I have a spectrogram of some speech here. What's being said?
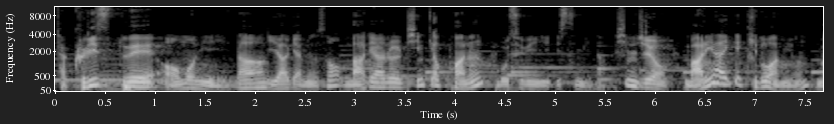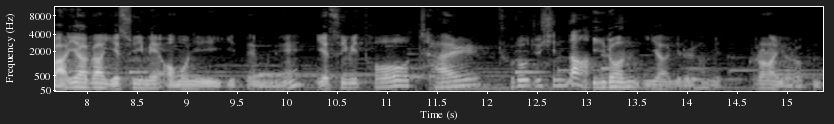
자 그리스도의 어머니다 이야기하면서 마리아를 신격화하는 모습이 있습니다. 심지어 마리아에게 기도하면 마리아가 예수님의 어머니이기 때문에 예수님이 더 잘 들어주신다 이런 이야기를 합니다. 그러나 여러분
